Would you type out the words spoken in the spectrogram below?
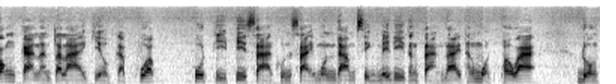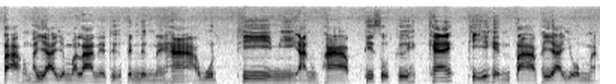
ป้องกันอันตรายเกี่ยวกับพวกพูดผีปีศาจคุณไสยมนต์ดำสิ่งไม่ดีต่างๆ ได้ทั้งหมด เพราะว่าดวงตาของพญายมราชเนี่ยถือเป็นหนึ่งในห้าอาวุธที่มีอนุภาพที่สุดคือแค่ผีเห็นตาพญายมอะ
